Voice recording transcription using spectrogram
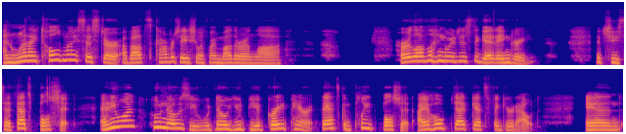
And when I told my sister about this conversation with my mother in law, her love language is to get angry. And she said, That's bullshit. Anyone who knows you would know you'd be a great parent. That's complete bullshit. I hope that gets figured out. And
